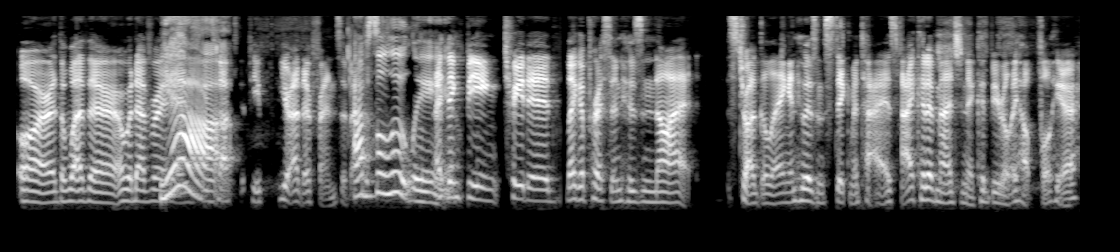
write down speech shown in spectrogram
or the weather or whatever it is Yeah. you talk to people, your other friends about. Absolutely. I think being treated like a person who's not struggling and who isn't stigmatized, I could imagine it could be really helpful here.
